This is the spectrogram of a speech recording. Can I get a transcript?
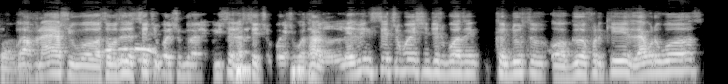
what I was gonna ask you was, so was it a situation where you said a situation with her living situation just wasn't conducive or good for the kids? Is that what it was?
